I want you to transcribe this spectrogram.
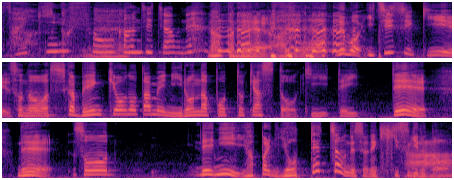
最近そう感じちゃうね。なんかねあのでも一時期その私が勉強のためにいろんなポッドキャストを聞いていってでそれにやっぱりね寄ってっちゃうんですよね聞きすぎると。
